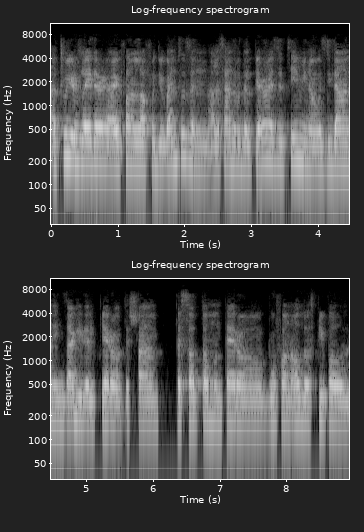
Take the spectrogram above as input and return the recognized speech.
uh, two years later, I fell in love with Juventus and Alessandro Del Piero as a team. You know, Zidane, Inzaghi, Del Piero, Deschamps, Pessotto, Montero, Buffon, all those people,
